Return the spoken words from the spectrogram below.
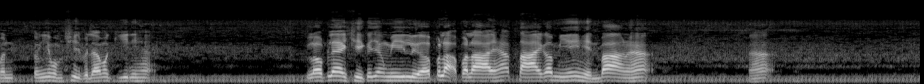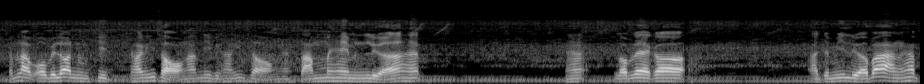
มันตรงนี้ผมฉีดไปแล้วเมื่อกี้นี้ฮะ รอบแรกฉีดก็ยังมีเหลือประประลายครับตายก็มีให้เห็นบ้างนะฮะนะฮะสำหรับโอเบรอนผมฉีดครั้งที่สองครับ นี่เป็นครั้งที่สองนะซ้ำไม่ให้มันเหลือครับนะฮะรอบแรกก็อาจจะมีเหลือบ้างนะครับ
